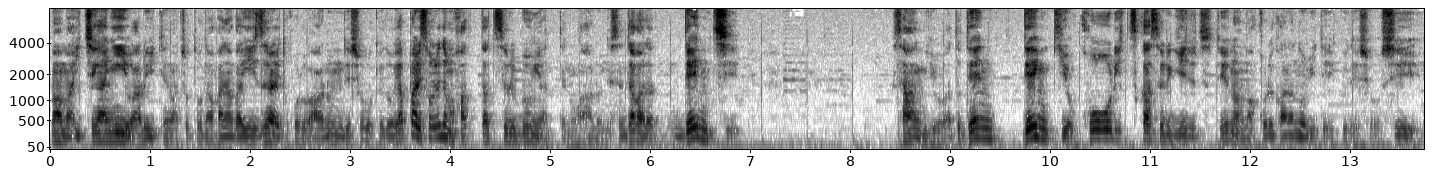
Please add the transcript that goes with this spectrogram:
まあまあ一概にいい悪いっていうのはちょっとなかなか言いづらいところはあるんでしょうけどやっぱりそれでも発達する分野っていうのがあるんですね。だから電池産業あと電電気を効率化する技術っていうのはまあこれから伸びていくでしょうし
